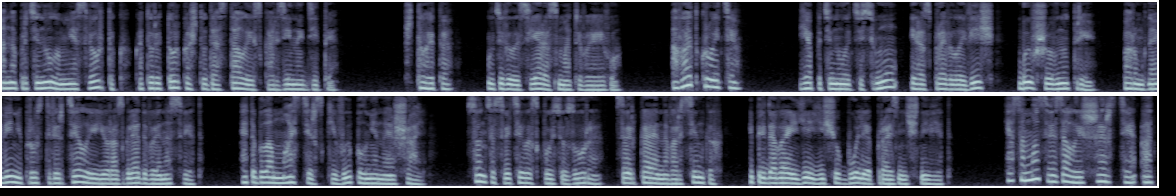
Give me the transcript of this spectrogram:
Она протянула мне сверток, который только что достала из корзины Диты. Что это? Удивилась я, рассматривая его. А вы откройте. Я потянула тесьму и расправила вещь, бывшую внутри. Пару мгновений просто вертела ее, разглядывая на свет. Это была мастерски выполненная шаль. Солнце светило сквозь узоры, сверкая на ворсинках и придавая ей еще более праздничный вид. Я сама связала из шерсти от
